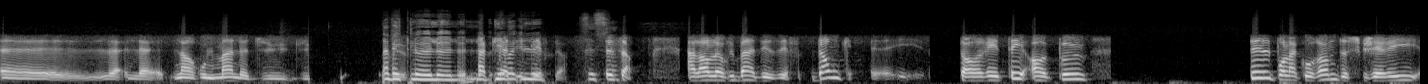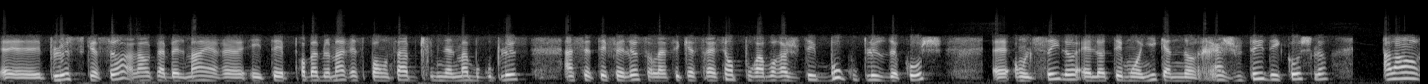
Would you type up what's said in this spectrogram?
le- le- l'enroulement du, du Avec le, le, le, le- papier adhésif. c'est ça. Alors, le ruban adhésif. Donc, ça aurait été un peu utile pour la couronne de suggérer euh, plus que ça, alors que la belle-mère euh, était probablement responsable criminellement beaucoup plus à cet effet-là sur la séquestration pour avoir ajouté beaucoup plus de couches. Euh, on le sait, là, elle a témoigné qu'elle en a rajouté des couches, là. Alors,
